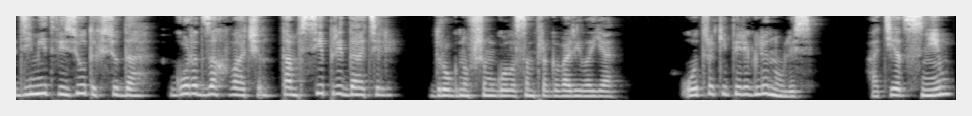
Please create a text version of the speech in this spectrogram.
«Демид везет их сюда. Город захвачен. Там все предатели», — дрогнувшим голосом проговорила я. Отроки переглянулись. «Отец с ним?»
